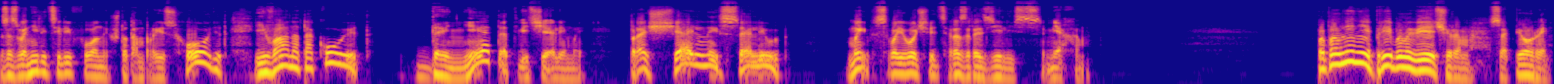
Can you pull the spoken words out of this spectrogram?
Зазвонили телефоны. Что там происходит? Иван атакует. Да нет, отвечали мы. Прощальный салют. Мы, в свою очередь, разразились смехом. Пополнение прибыло вечером, саперы.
